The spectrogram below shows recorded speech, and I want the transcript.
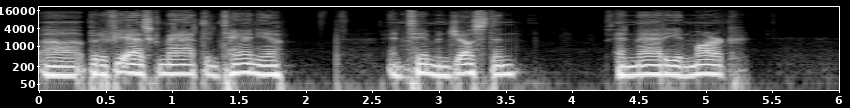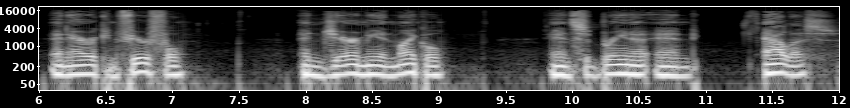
Uh, but if you ask Matt and Tanya, and Tim and Justin, and Maddie and Mark, and Eric and Fearful, and Jeremy and Michael, and Sabrina and Alice,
